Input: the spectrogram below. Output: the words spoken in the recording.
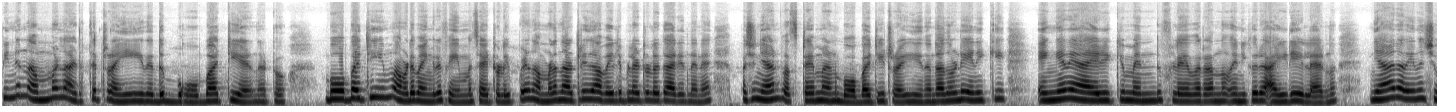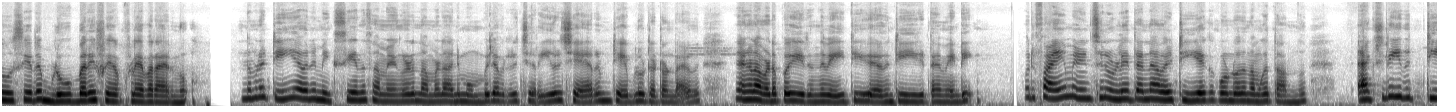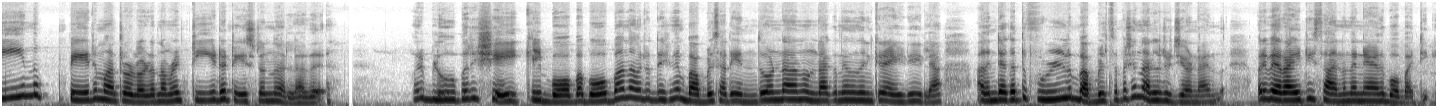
പിന്നെ നമ്മൾ അടുത്ത് ട്രൈ ചെയ്തത് ബോബാറ്റി ആയിരുന്നു കേട്ടോ. ബോബാറ്റിയും അവിടെ ഭയങ്കര ഫേമസ് ആയിട്ടുള്ളൂ. ഇപ്പോഴും നമ്മുടെ നാട്ടിൽ ഇത് അവൈലബിൾ ആയിട്ടുള്ള കാര്യം തന്നെ. പക്ഷേ ഞാൻ ഫസ്റ്റ് ടൈമാണ് ബോബാറ്റി ട്രൈ ചെയ്യുന്നത്. അതുകൊണ്ട് എനിക്ക് എങ്ങനെയായിരിക്കും എന്ത് ഫ്ലേവർ എന്നും എനിക്കൊരു ഐഡിയ ഇല്ലായിരുന്നു. ഞാൻ അതിൽ നിന്ന് ചൂസ് ചെയ്ത് ബ്ലൂബെറി ഫ്ലേവർ ആയിരുന്നു. നമ്മുടെ ടീ അവർ മിക്സ് ചെയ്യുന്ന സമയം കൊണ്ട് നമ്മൾ അതിന് മുമ്പിൽ അവരൊരു ചെറിയൊരു ചെയറും ടേബിളും ഇട്ടിട്ടുണ്ടായിരുന്നു. ഞങ്ങൾ അവിടെ പോയി ഇരുന്ന് വെയിറ്റ് ചെയ്യുമായിരുന്നു ടീ കിട്ടാൻ വേണ്ടി. ഒരു ഫൈവ് മിനിറ്റ്സിനുള്ളിൽ തന്നെ അവർ ടീയൊക്കെ കൊണ്ടുവന്ന് നമുക്ക് തന്നു. ആക്ച്വലി ഇത് ടീ എന്ന് പേര് മാത്രമേ ഉള്ളൂ. കേട്ടോ നമ്മുടെ ടീയുടെ ടേസ്റ്റ് ഒന്നും അല്ല അത്. ഒരു ബ്ലൂബെറി ഷേക്കിൽ ബോബ ബോബ എന്ന് അവർ ഉദ്ദേശിക്കുന്നത് ബബിൾസ് അത് എന്തുകൊണ്ടാണ് ഉണ്ടാക്കുന്നതെന്ന് എനിക്കൊരു ഐഡിയ ഇല്ല. അതിന്റെ അകത്ത് ഫുള്ള് ബബിൾസ് പക്ഷെ നല്ല രുചിയുണ്ടായിരുന്നു. ഒരു വെറൈറ്റി സാധനം തന്നെയാണ് ബോബ ടീ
